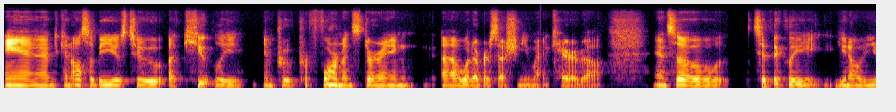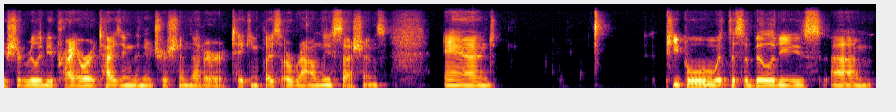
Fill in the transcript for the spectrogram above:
and can also be used to acutely improve performance during uh, whatever session you might care about. And so typically, you know, you should really be prioritizing the nutrition that are taking place around these sessions. And people with disabilities um,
